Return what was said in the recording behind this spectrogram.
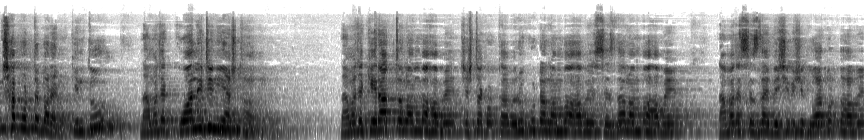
ইচ্ছা পড়তে পারেন, কিন্তু নামাজের কোয়ালিটি নিয়ে আসতে হবে। নামাজে কেরাতটা লম্বা হবে, চেষ্টা করতে হবে। রুকুটা লম্বা হবে, সেজদা লম্বা হবে। নামাজের সেজদায় বেশি বেশি দোয়া করতে হবে।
